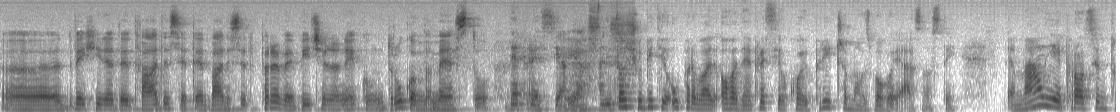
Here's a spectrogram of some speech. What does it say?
2020. 21. bit će na nekom drugom mestu. Depresija. Jeste. Ali to će biti upravo ova depresija o kojoj pričamo zbog gojaznosti. Mali je procent,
